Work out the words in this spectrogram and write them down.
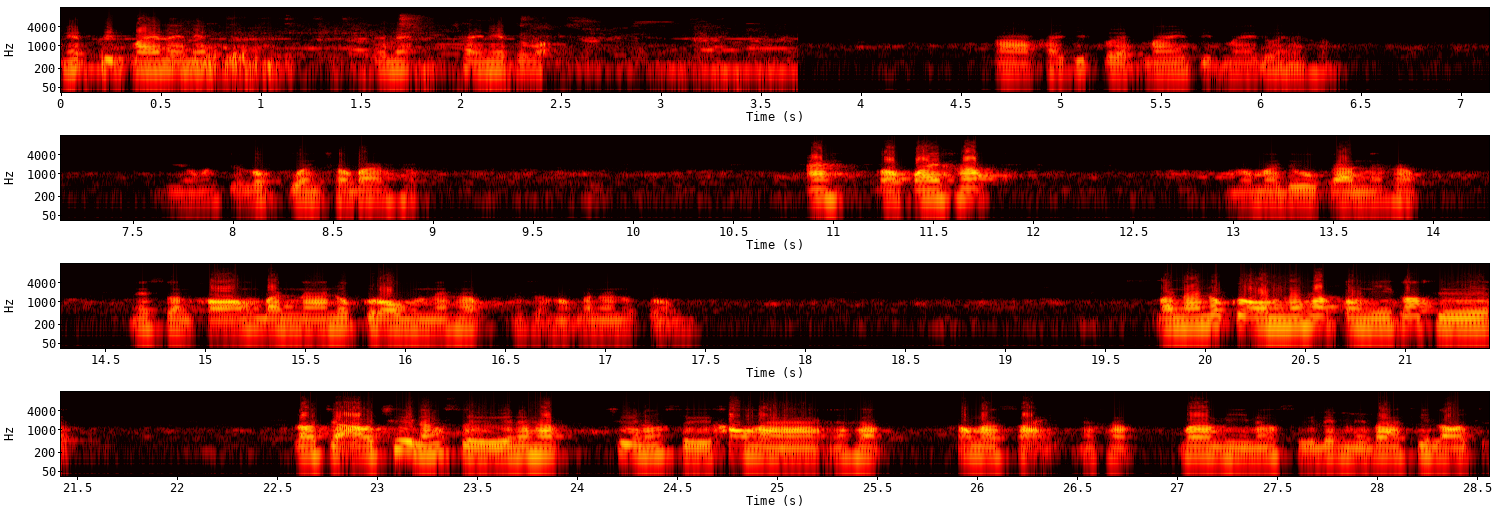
เน็ตปิดไมค์หน่อยเน็ตใช่ไหมใช่เน็ตหรือเปล่า อ่าใครที่เปิดไมค์ปิดไมค์ด้วยนะครับ เดี๋ยวมันจะรบกวนชาวบ้านครับ อะ ต่อไปครับ เรามาดูกันนะครับ ในส่วนของบรรณานุกรมนะครับ ในส่วนของบรรณานุกรม บรรณานุกรมนะครับ ตรงนี้ก็คือ เราจะเอาชื่อหนังสือนะครับ ชื่อหนังสือเข้ามานะครับ เข้ามาใส่นะครับ ว่ามีหนังสือเล่มไหนบ้างที่เราจะ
